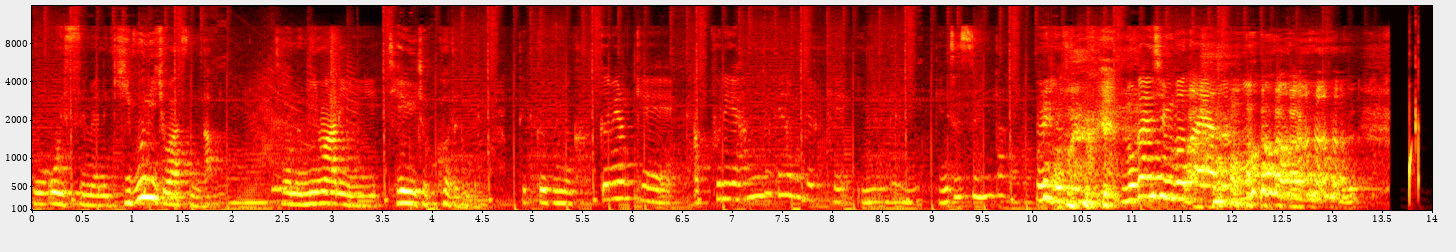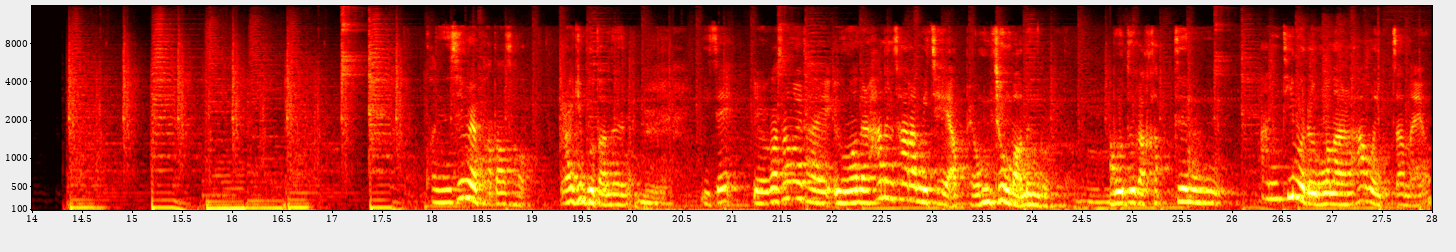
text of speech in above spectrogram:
보고 있으면 기분이 좋아진다. 저는 이 말이 제일 좋거든요. 댓글 보면 가끔 이렇게 악플이 한두 개 정도 이렇게 있는데 뭐 괜찮습니다. 무관심보다야 뭐 관심을 받아서라기보다는 네. 이제 열과성을 다해 응원을 하는 사람이 제 앞에 엄청 많은 거예요. 모두가 같은 한 팀을 응원을 하고 있잖아요.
